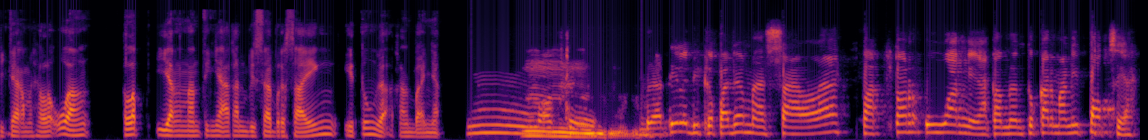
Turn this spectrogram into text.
bicara masalah uang, klub yang nantinya akan bisa bersaing itu nggak akan banyak. Hmm, Hmm. oke. Berarti lebih kepada masalah faktor uang ya akan menentukan money talks ya.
